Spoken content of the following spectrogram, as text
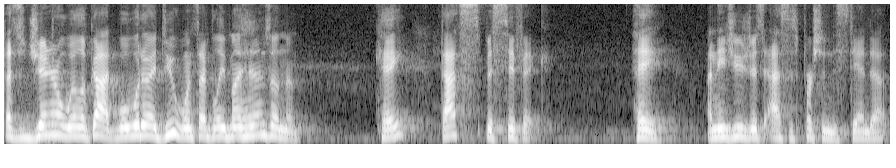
That's the general will of God. Well, what do I do once I've laid my hands on them? Okay? That's specific. Hey, I need you to just ask this person to stand up.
